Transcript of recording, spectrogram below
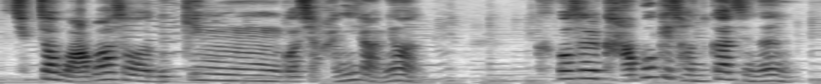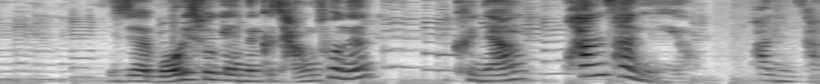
직접 와봐서 느낀 것이 아니라면 그것을 가보기 전까지는 이제 머릿속에 있는 그 장소는 그냥 환상이에요. 환상.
